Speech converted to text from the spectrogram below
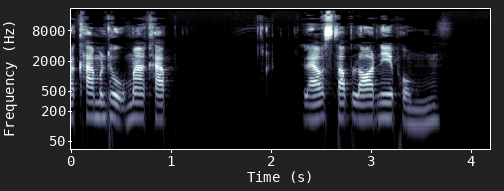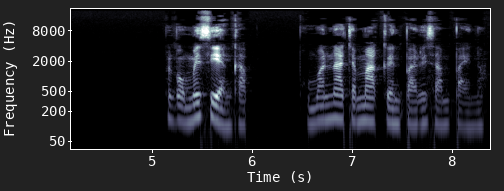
ราคามันถูกมากครับ แล้ว stop loss นี่ผมมันผมไม่เสี่ยงครับ ผมว่าน่าจะมากเกินไปด้วยซ้ำไปเนาะ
